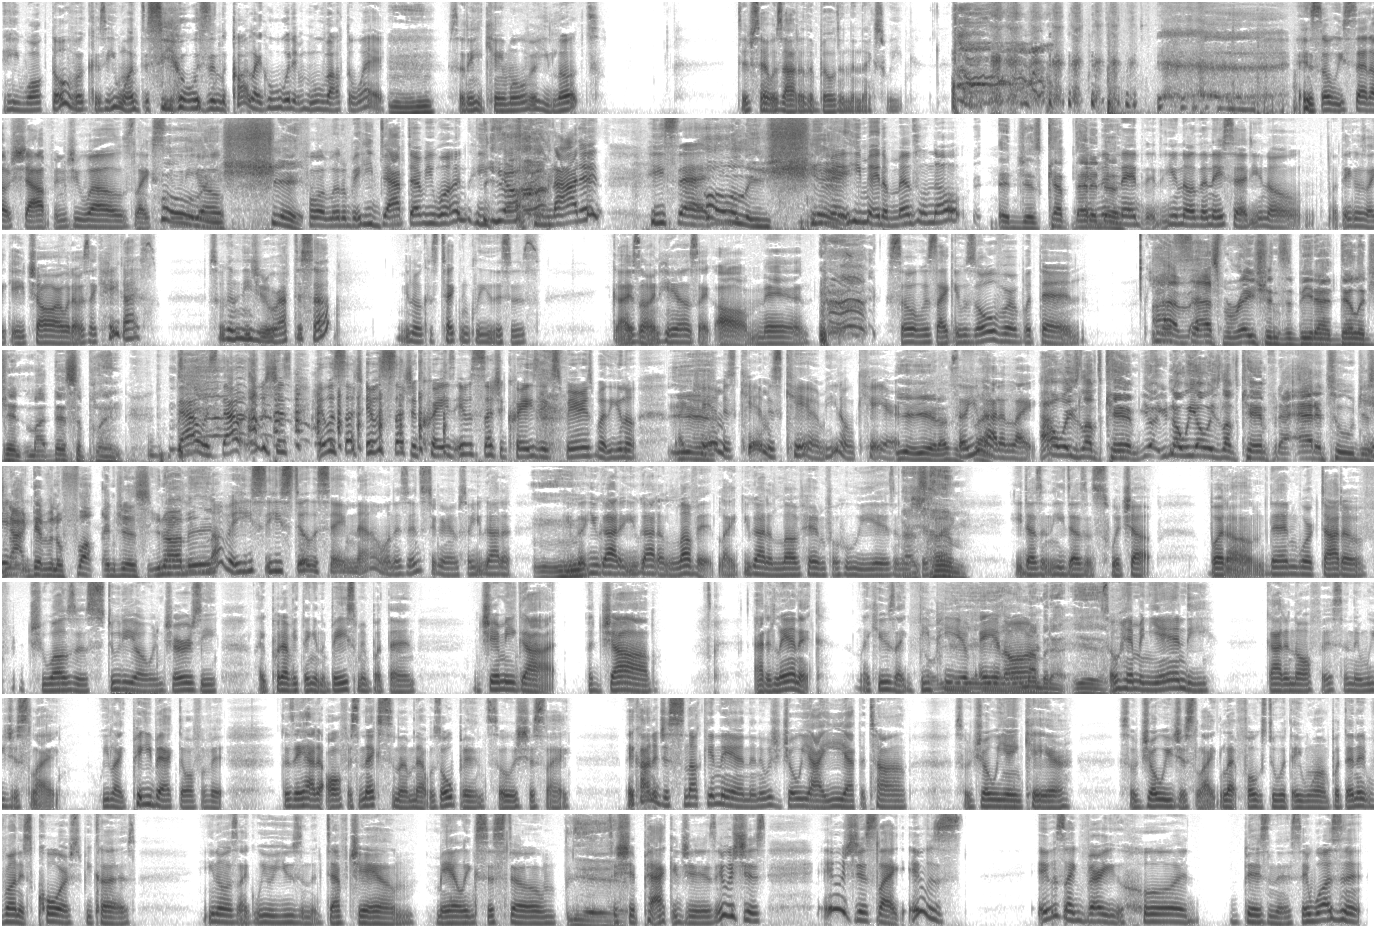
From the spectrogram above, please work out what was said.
and he walked over because he wanted to see who was in the car, like who wouldn't move out the way. Mm-hmm. So then he came over, he looked. Dipset was out of the building the next week. and so we set up shop in Juelz' like studio Holy shit. for a little bit. He dapped everyone. He, Yeah. he nodded. He said Holy he made, shit. he made a mental note. and just kept that in And the. then they, you know, then they said, you know, I think it was like HR or whatever. I was like, hey guys, so we're gonna need you to wrap this up, you know, because technically this is guys aren't here. I was like, oh man. so it was like it was over, but then I have so- aspirations to be that diligent in my discipline. that was that. It was just it was such it was such a crazy it was such a crazy experience. But you know, like Yeah. Cam is Cam is Cam. He don't care. Yeah, yeah, that's So you fact. gotta like I always loved Cam. You, you know, we always loved Cam for that attitude, just Yeah. not giving a fuck and just, you know Like, what I mean? Love it. He's he's still the same now on his Instagram. So you gotta Mm-hmm. you, you gotta you gotta love it. Like you gotta love him for who he is. And That's it's just like, him. he doesn't he doesn't switch up. But um, then worked out of Juelz' studio in Jersey, like put everything in the basement. But then Jimmy got a job at Atlantic, like he was like VP Oh, yeah, of A and R. remember that. Yeah. So him and Yandy got an office, and then we just like we like piggybacked off of it because they had an office next to them that was open. So it's just like they kind of just snuck in there, and then it was Joey IE at the time, so Joey ain't care. So Joey just like let folks do what they want, but then it run its course because, you know, it's like we were using the Def Jam mailing system Yeah. to ship packages. It was just, it was just like it was, it was like very hood business. It wasn't,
